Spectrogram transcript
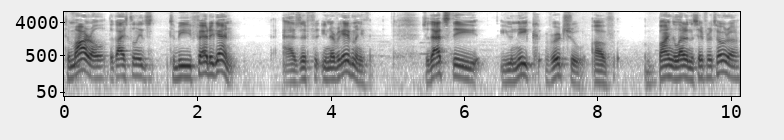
tomorrow the guy still needs to be fed again, as if you never gave him anything. So that's the unique virtue of buying a letter in the Sefer Torah.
